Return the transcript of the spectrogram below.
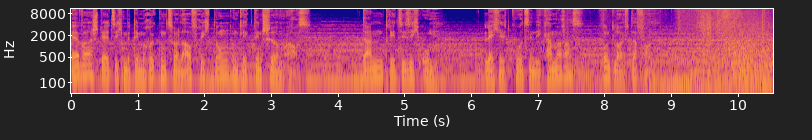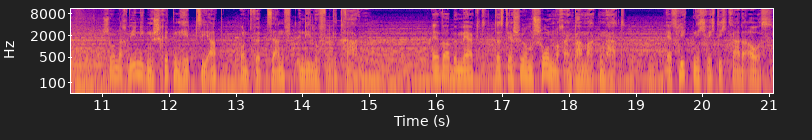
Eva stellt sich mit dem Rücken zur Laufrichtung und legt den Schirm aus. Dann dreht sie sich um, lächelt kurz in die Kameras und läuft davon. Schon nach wenigen Schritten hebt sie ab und wird sanft in die Luft getragen. Eva bemerkt, dass der Schirm schon noch ein paar Macken hat. Er fliegt nicht richtig geradeaus.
